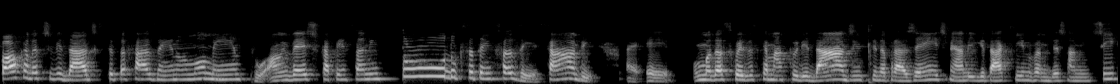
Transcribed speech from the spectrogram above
foca na atividade que você está fazendo no momento, ao invés de ficar pensando em tudo que você tem que fazer, sabe? É, é uma das coisas que a maturidade ensina para a gente, minha amiga está aqui, não vai me deixar mentir,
